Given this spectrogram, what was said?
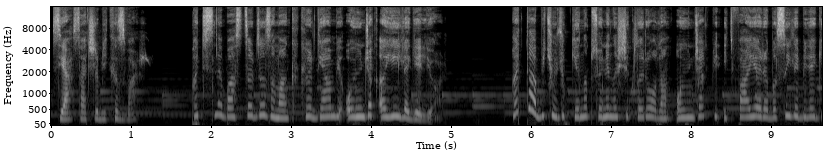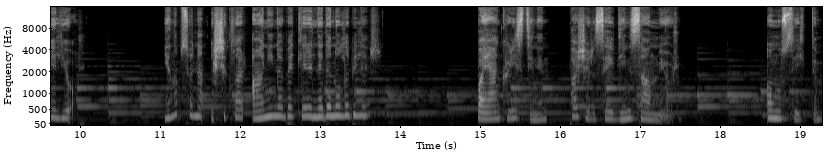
Siyah saçlı bir kız var. Patisine bastırdığı zaman kıkırdayan bir oyuncak ayıyla geliyor. Hatta bir çocuk yanıp sönen ışıkları olan oyuncak bir itfaiye arabasıyla bile geliyor. Yanıp sönen ışıklar ani nöbetlere neden olabilir. Bayan Christie'nin Paşar'ı sevdiğini sanmıyorum. Omuz silktim.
